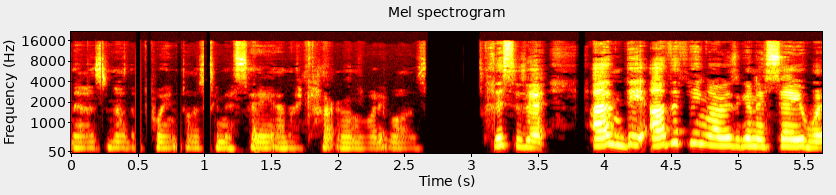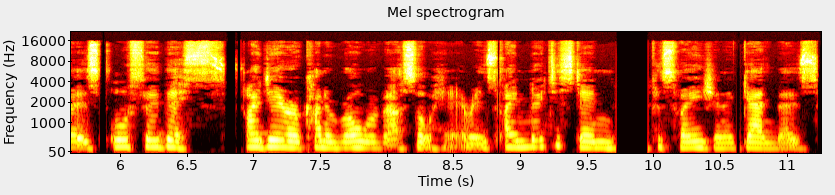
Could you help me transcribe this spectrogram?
there was another point I was going to say, and I can't remember what it was. This is it. Um, the other thing I was going to say was also this idea of kind of role reversal here is I noticed in persuasion again there's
